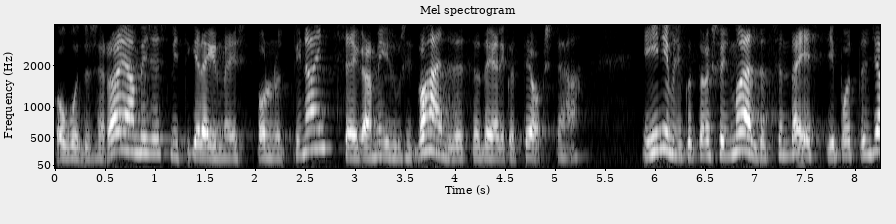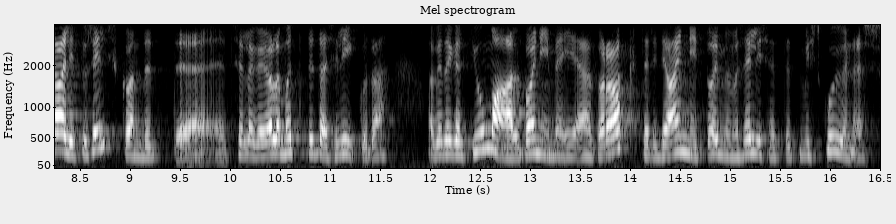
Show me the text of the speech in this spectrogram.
koguduse rajamisest, mitte kellelgi meist polnud finantse ega mingisuguseid vahendeid, et seda tegelikult teoks teha. ja inimlikult oleks võinud mõelda, et see on täiesti potentsiaalitu seltskond, et, et sellega ei ole mõtet edasi liikuda. aga tegelikult Jumal pani meie karakterid ja annid toimima selliselt, et mist kujunes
